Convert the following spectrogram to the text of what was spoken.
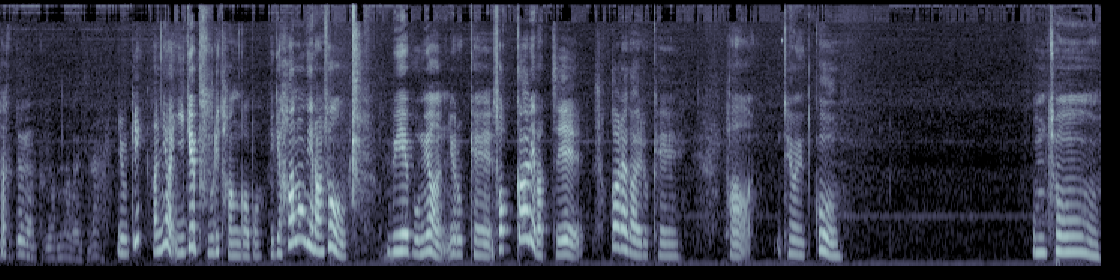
자. 불이 없나. 여기? 아니야 이게 불이 단가 봐 이게 한옥이라서 위에 보면 이렇게 석가래 맞지? 석가래가 이렇게 다 되어 있고 엄청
